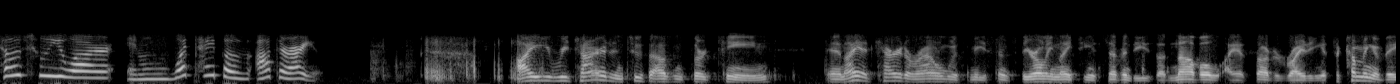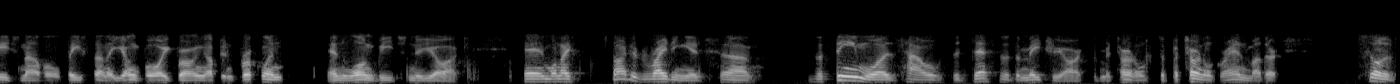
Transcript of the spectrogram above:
tell us who you are and what type of author are you? I retired in 2013, and I had carried around with me since the early 1970s a novel I had started writing. It's a coming of age novel based on a young boy growing up in Brooklyn and Long Beach, New York. And when I started writing it, uh, the theme was how the death of the matriarch, the maternal, the paternal grandmother, sort of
